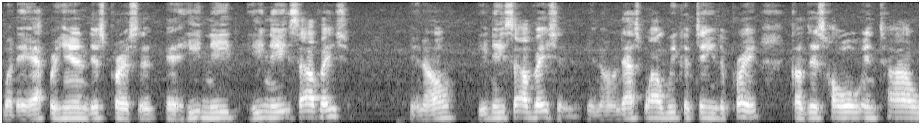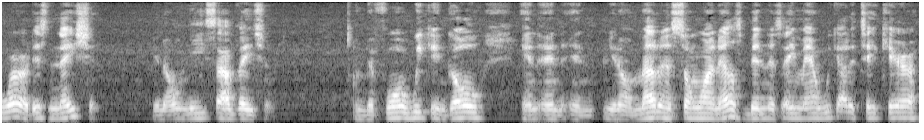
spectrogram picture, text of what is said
But they apprehend this person, and he need he needs salvation, you know. He needs salvation, you know, and that's why we continue to pray because this whole entire world, this nation, you know, needs salvation. And before we can go and and and you know meddle in someone else's business, amen, we got to take care of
